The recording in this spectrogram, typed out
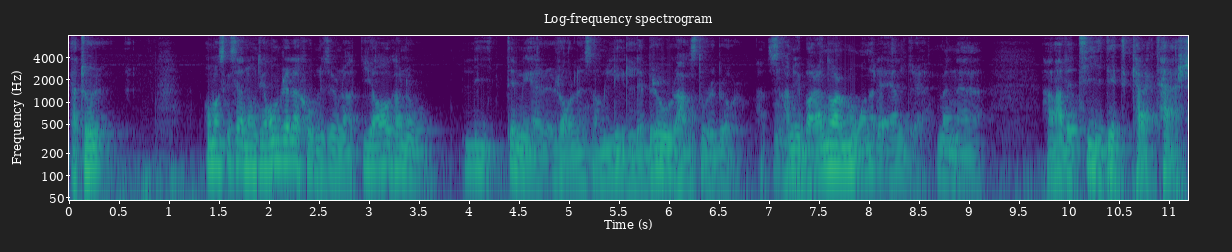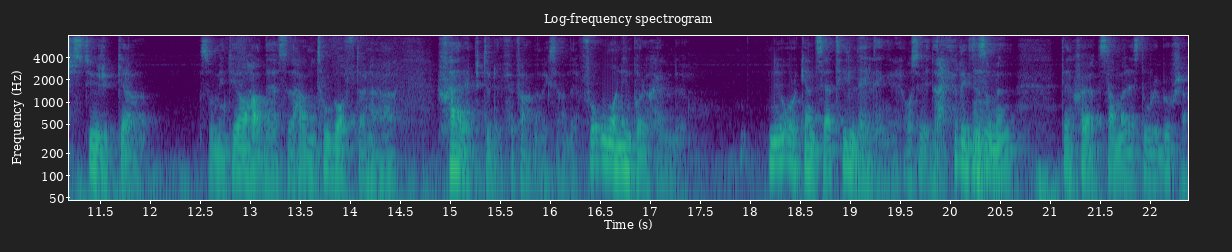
jag tror... Om man ska säga någonting om relationen så är det nog att jag har nog lite mer rollen som lillebror och hans storebror. Alltså, Han är ju bara några månader äldre. Men han hade tidigt karaktärsstyrka som inte jag hade. Så han tog ofta den här Skärp dig nu för fan Alexander. Få ordning på dig själv nu nu orkar jag inte säga till dig längre och så vidare. Lite som en, den skötsammare storebrorsan.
